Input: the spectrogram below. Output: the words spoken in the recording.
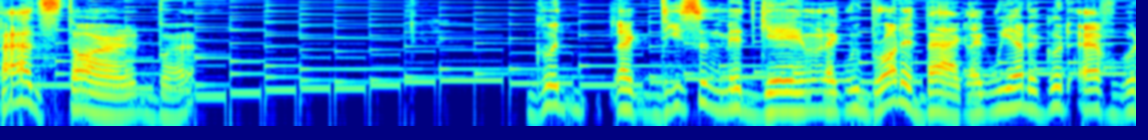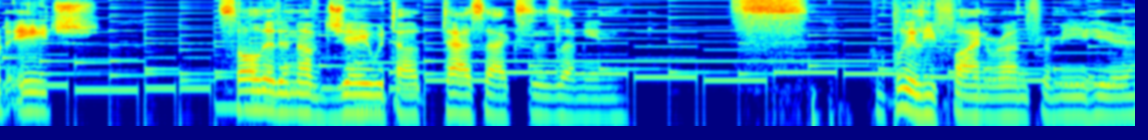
Bad start, but good, like decent mid game. Like we brought it back. Like we had a good F, good H, solid enough J without task axes. I mean, it's completely fine run for me here.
